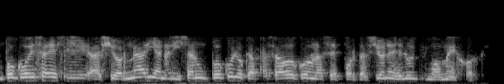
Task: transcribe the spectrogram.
Un poco esa es eh, ayornar y analizar un poco lo que ha pasado con las exportaciones del último mes, Jorge.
